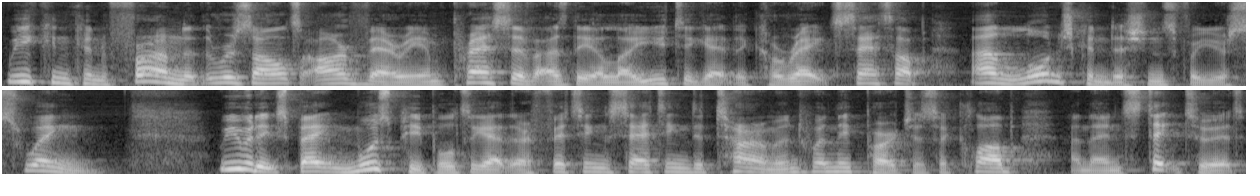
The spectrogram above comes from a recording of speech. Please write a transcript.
we can confirm that the results are very impressive as they allow you to get the correct setup and launch conditions for your swing. We would expect most people to get their fitting setting determined when they purchase a club and then stick to it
